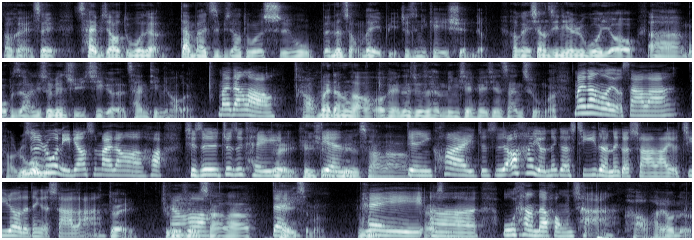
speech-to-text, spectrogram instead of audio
OK，所以菜比较多的、蛋白质比较多的食物的那种类别，就是你可以选的。OK，像今天如果有呃，我不知道，你随便举几个餐厅好了。麦当劳。好，麦当劳。OK，那就是很明显可以先删除嘛。麦当劳有沙拉。好，如果如果你一定要吃麦当劳的话，其实就是可以对，可以选点沙拉，点一块就是哦，它有那个鸡的那个沙拉，有鸡肉的那个沙拉。对，就可以选沙拉配什么？配呃无糖的红茶，好，还有呢？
